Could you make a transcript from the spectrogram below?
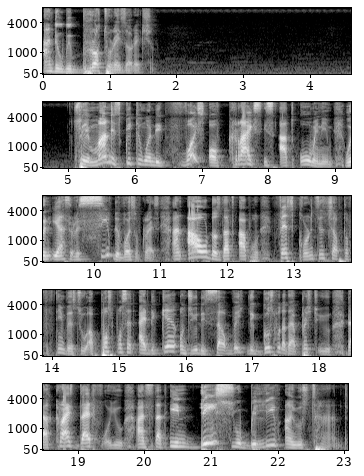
and they will be brought to resurrection. So a man is quickened when the voice of Christ is at home in him, when he has received the voice of Christ. And how does that happen? First Corinthians chapter 15, verse 2. Apostle said, I declare unto you the salvation, the gospel that I preached to you, that Christ died for you, and said that in this you believe and you stand.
